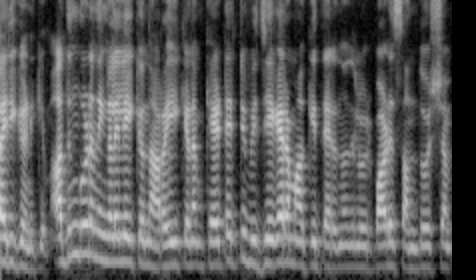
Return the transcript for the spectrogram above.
പരിഗണിക്കും. അതും കൂടെ നിങ്ങളിലേക്ക് ഒന്ന് അറിയിക്കണം. കേട്ടേറ്റ് വിജയകരമാക്കി തരുന്നതിൽ ഒരുപാട് സന്തോഷം.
